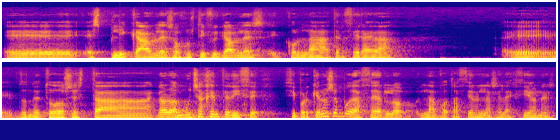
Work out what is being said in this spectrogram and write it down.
eh, explicables o justificables eh, con la tercera edad. donde todo se está. Claro, mucha gente dice: ¿por qué no se puede hacer las votaciones, las elecciones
